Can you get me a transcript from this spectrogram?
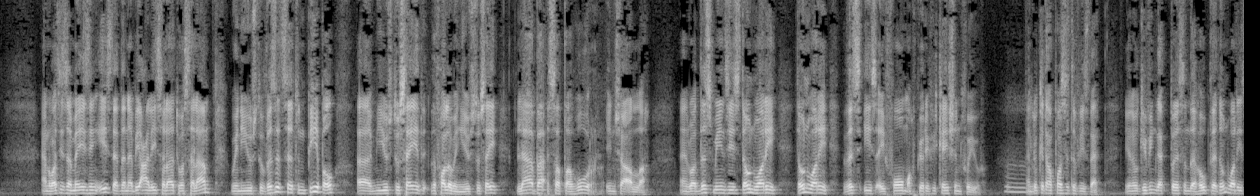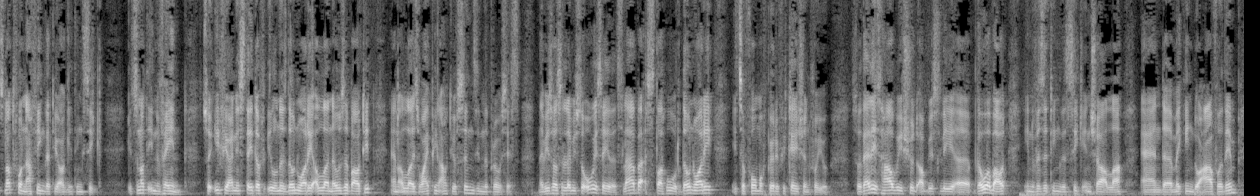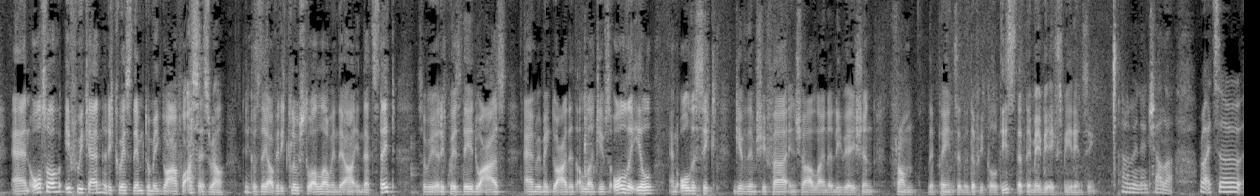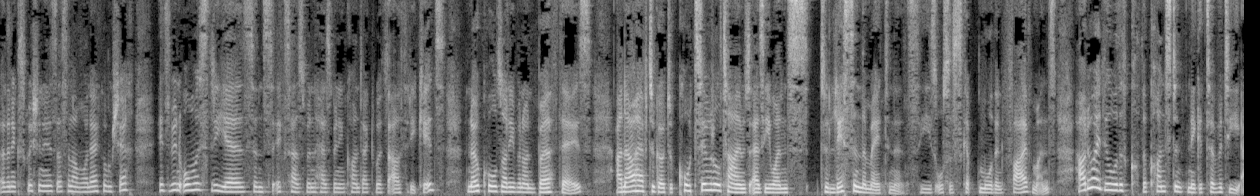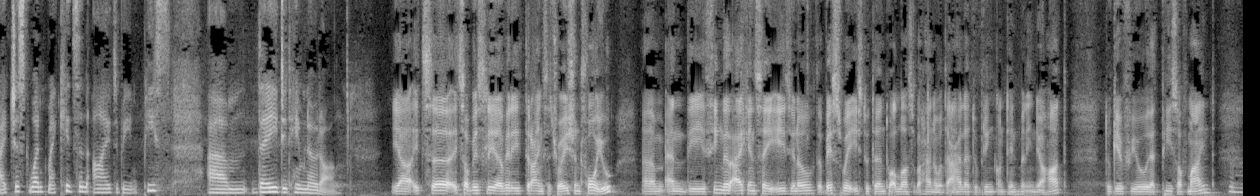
And what is amazing is that the Nabi alayhi salatu wasalam, when he used to visit certain people, um, he used to say the following. He used to say, La ba'sa tahur, inshaAllah. And what this means is, don't worry, don't worry, this is a form of purification for you. Mm. And look at how positive is that. You know, giving that person the hope that don't worry, it's not for nothing that you are getting sick. It's not in vain. So if you're in a state of illness, don't worry, Allah knows about it, and Allah is wiping out your sins in the process. Nabi Sallallahu used to always say this, La ba's tahur, don't worry, it's a form of purification for you. So that is how we should obviously uh, go about in visiting the sick, inshallah, and uh, making dua for them. And also, if we can, request them to make dua for us as well, because they are very close to Allah when they are in that state. So we request their du'as and we make du'a that Allah gives all the ill and all the sick, give them shifa, inshallah, and alleviation from the pains and the difficulties that they may be experiencing. Amen, inshallah. Right, so uh, the next question is Assalamu alaikum, Sheikh. It's been almost three years since ex husband has been in contact with our three kids. No calls, not even on birthdays. I now have to go to court several times as he wants to lessen the maintenance. He's also skipped more than five months. How do I deal with the constant negativity? I just want my kids and I to be in peace. Um, they did him no wrong. Yeah, it's uh, it's obviously a very trying situation for you. Um, and the thing that I can say is, you know, the best way is to turn to Allah subhanahu wa ta'ala to bring contentment in your heart to give you that peace of mind.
